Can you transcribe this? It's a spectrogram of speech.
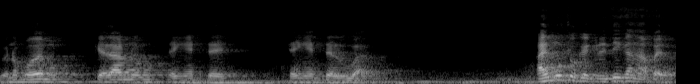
que no podemos quedarnos en este, en este lugar. Hay muchos que critican a Pedro.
